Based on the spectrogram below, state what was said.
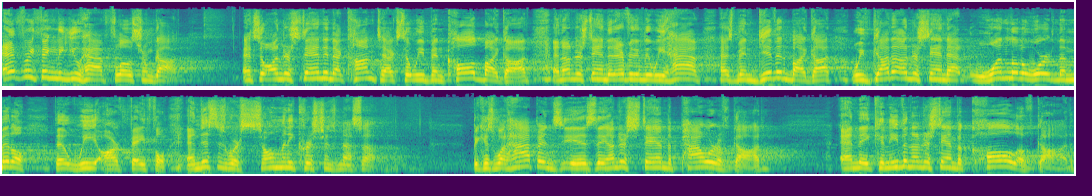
everything that you have flows from God. And so, understanding that context that we've been called by God and understand that everything that we have has been given by God, we've got to understand that one little word in the middle that we are faithful. And this is where so many Christians mess up. Because what happens is they understand the power of God and they can even understand the call of God.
